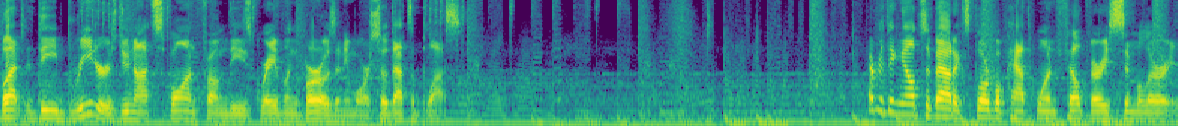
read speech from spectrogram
but the breeders do not spawn from these Graveling burrows anymore, so that's a plus. Everything else about Explorable Path 1 felt very similar.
